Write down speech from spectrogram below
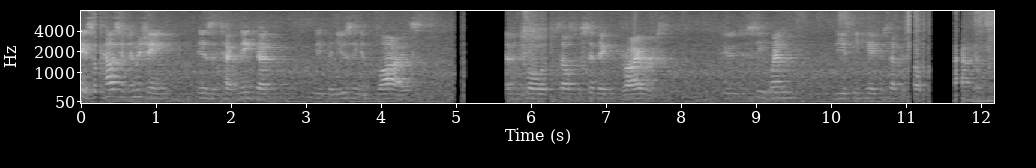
Okay, so calcium imaging is a technique that we've been using in flies to control cell-specific drivers to, to see when these ETH receptor cells are active.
